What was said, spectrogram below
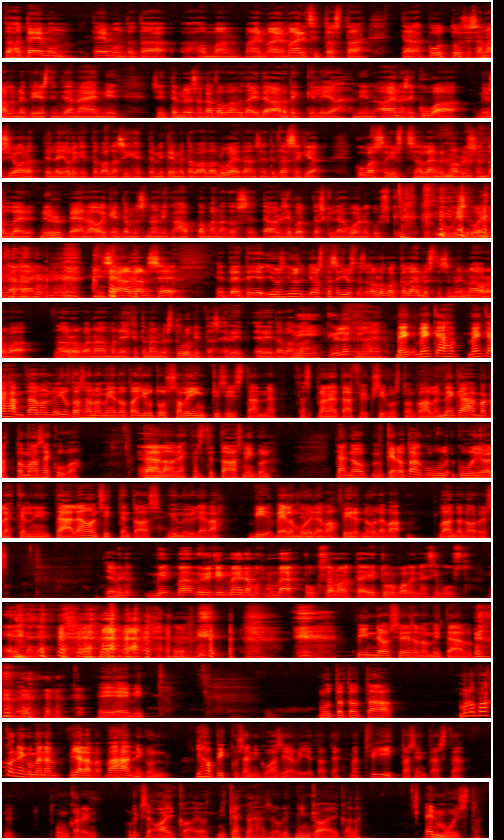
Tuohon Teemun, Teemun tota, hommaan, mainitsin tuosta, että puuttuu se sanallinen viestintä ja näin, niin sitten myös kun katsotaan tätä itse artikkelia, niin aina se kuva myös johdattelee jollakin tavalla siihen, että miten me tavallaan luetaan se, että tässäkin kuvassa just se Landon Norris on tälleen nyrpeänä oikein tämmöisenä niin happamana tuossa, että on se voittaisi kyllä huono kuski, Luisi voittaa aina. Niin. niin se on myös se, että, että jos, jos, jos tässä just olisi ollut vaikka Landosta semmoinen naurava, naurava naama, niin ehkä tämä myös tulkittaisiin eri, eri tavalla. Niin, kyllä, kyllä. Men, menkähän, menkähän, täällä on Iltasanomien tota jutussa linkki siis tänne, tässä Planet F1-sivuston kohdalla, menkäähänpä katsomaan se kuva. Täällä on ehkä sitten taas niin kuin, no kerrotaan kuulijoille, niin täällä on sitten taas hymyilevä, vi, velmuileva, Kyllä. virnuileva Lando Norris. Mä, mä yritin mennä, mutta mun MacBook sanoi, että ei turvallinen sivusto. En mene. Windows ei sano mitään. Ei, ei mitään. Mutta tota, mun on pakko niin mennä vielä vähän niin kuin, ihan pikkusen niin asia viitaten. Mä twiittasin tästä nyt Unkarin, oliko se aikaa jo? Mikäköhän se oli? Minkä aikana? En muista.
